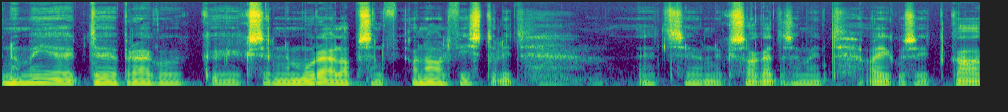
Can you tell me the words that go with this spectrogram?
no meie töö praegu ikkagi üks selline murelaps on anaalfistulid, et see on üks sagedasemaid haiguseid ka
